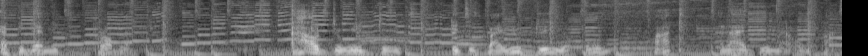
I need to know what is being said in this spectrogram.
epidemic problem. How do we do it? It is by you doing your own part and I do my own part.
